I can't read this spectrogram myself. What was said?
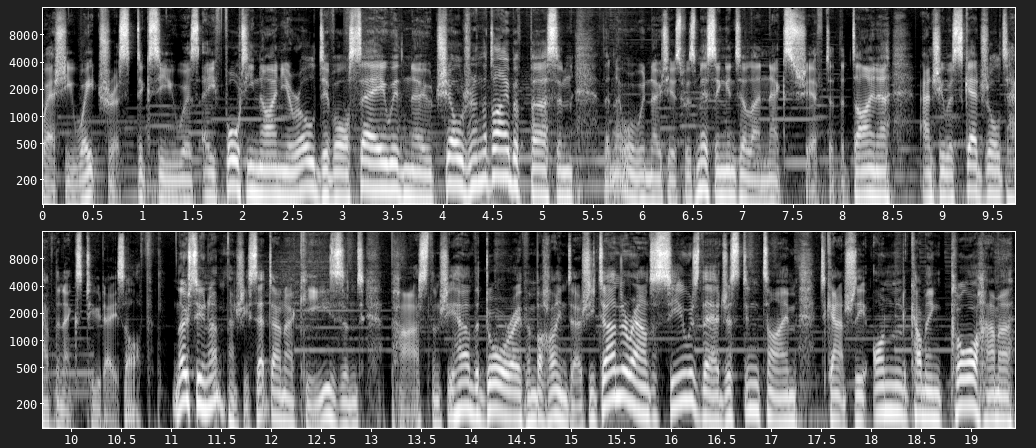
where she waitressed. Dixie was a 49 year old divorcee with no children, the type of person that no one would notice was missing until her next shift at the diner, and she was scheduled to have the next two days off. No sooner had she set down her keys and passed than she heard the door open behind her. She turned around to see who was there just in time to catch the oncoming claw hammer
